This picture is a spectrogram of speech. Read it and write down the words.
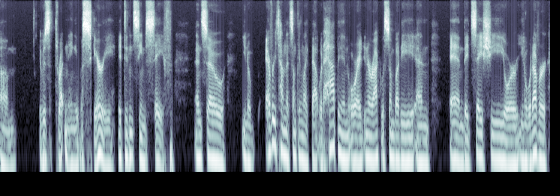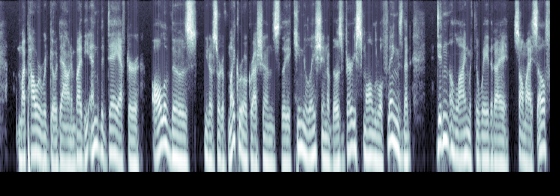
um, it was threatening. It was scary. It didn't seem safe, and so you know, every time that something like that would happen, or I'd interact with somebody and and they'd say she or you know whatever, my power would go down. And by the end of the day, after all of those, you know, sort of microaggressions, the accumulation of those very small little things that didn't align with the way that I saw myself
